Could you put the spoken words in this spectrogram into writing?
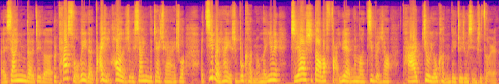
呃相应的这个，就是他所谓的打引号的这个相应的债权来说，基本上也是不可能的，因为只要是到了法院，那么基本上他就有可能被追究刑事责任。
